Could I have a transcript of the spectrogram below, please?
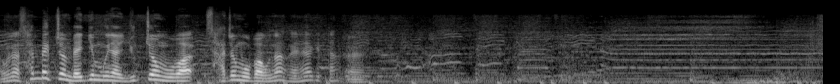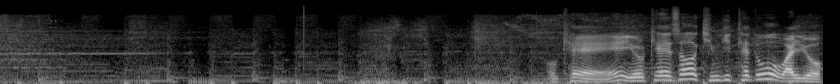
아, 그냥 300점 매기면 그냥 6.5바, 4.5바구나. 그냥 해야겠다. 예. 오케이. 이렇게 해서 김기태도 완료.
